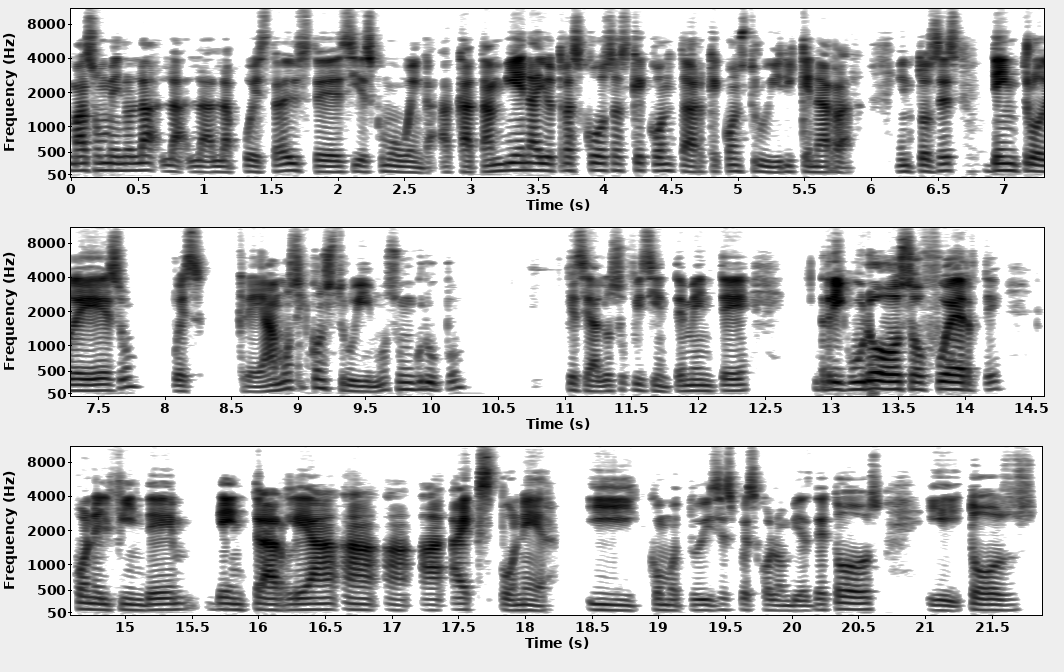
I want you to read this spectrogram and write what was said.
más o menos la, la, la, apuesta de ustedes y es como, venga, acá también hay otras cosas que contar, que construir y que narrar. Entonces, dentro de eso, pues creamos y construimos un grupo que sea lo suficientemente riguroso, fuerte, con el fin de, entrarle a, exponer. Y como tú dices, pues Colombia es de todos y todos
